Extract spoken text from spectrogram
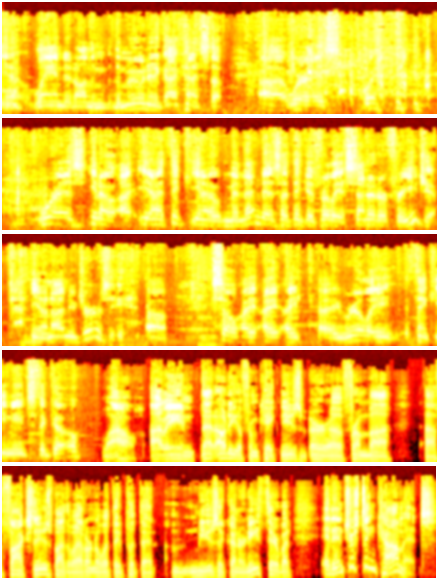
you know landed on the, the moon and that kind of stuff. Uh, whereas. Whereas, you know, I, you know, I think you know Menendez. I think is really a senator for Egypt. You know, not New Jersey. Uh, so I, I, I, really think he needs to go. Wow. I mean, that audio from Cake News or uh, from uh, uh, Fox News, by the way. I don't know what they put that music underneath there, but an interesting comment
